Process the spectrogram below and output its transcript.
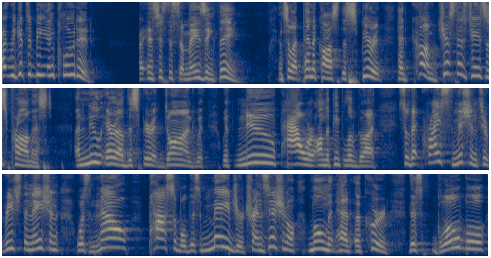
Right? We get to be included. Right? And it's just this amazing thing. And so at Pentecost, the Spirit had come just as Jesus promised. A new era of the Spirit dawned with, with new power on the people of God, so that Christ's mission to reach the nation was now possible, this major transitional moment had occurred. This global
